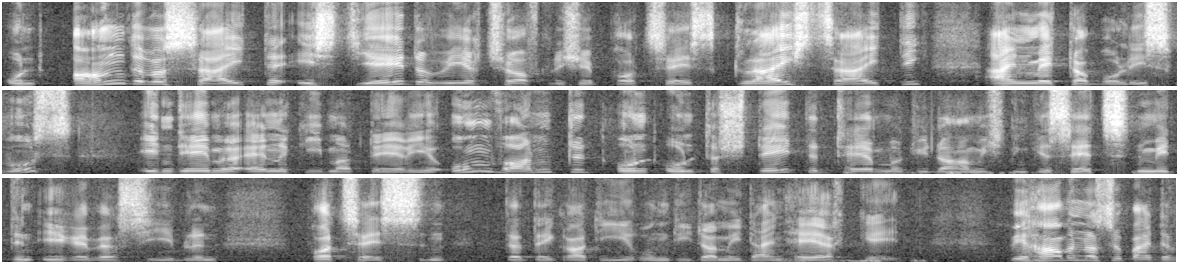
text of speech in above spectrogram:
und andererseits ist jeder wirtschaftliche Prozess gleichzeitig ein Metabolismus, indem er Energiematerie umwandelt und untersteht den thermodynamischen Gesetzen mit den irreversiblen Prozessen der Degradierung, die damit einhergehen. Wir haben also bei der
